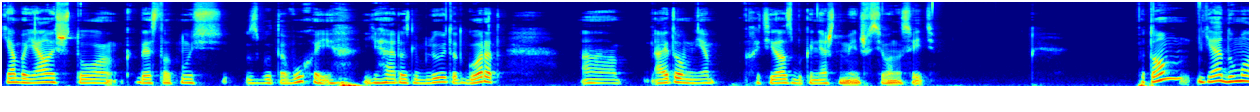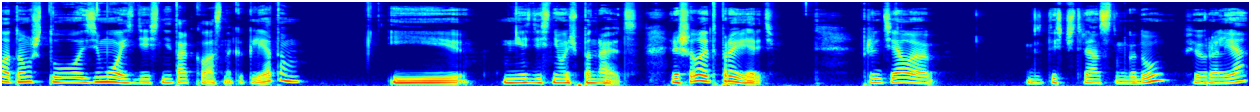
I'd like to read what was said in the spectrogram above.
Я боялась, что когда я столкнусь с бытовухой, я разлюблю этот город, а, а этого мне хотелось бы, конечно, меньше всего на свете. Потом я думала о том, что зимой здесь не так классно, как летом, и мне здесь не очень понравится. Решила это проверить. Прилетела в 2013 году, в феврале,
